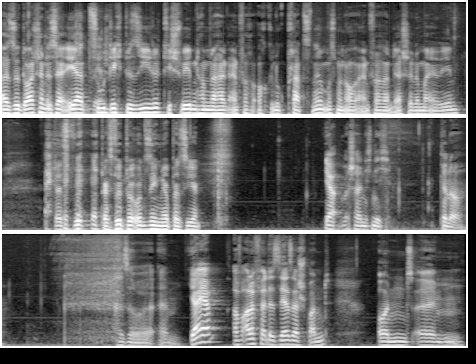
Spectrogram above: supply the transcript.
Also Deutschland das ist ja eher zu dicht besiedelt. Die Schweden haben da halt einfach auch genug Platz, ne? Muss man auch einfach an der Stelle mal erwähnen. Das wird, das wird bei uns nicht mehr passieren. Ja, wahrscheinlich nicht. Genau. Also, ähm, ja, ja, auf alle Fälle sehr, sehr spannend. Und ähm,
